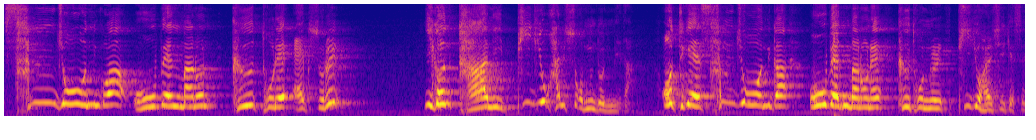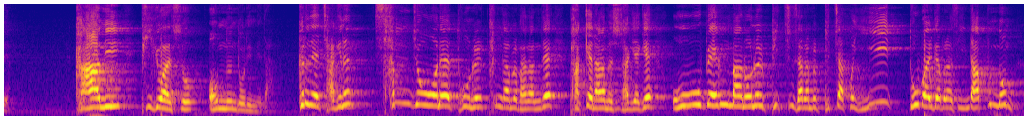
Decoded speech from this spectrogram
3조 원과 500만 원 그 돈의 액수를 이건 감히 비교할 수 없는 돈입니다. 어떻게 3조 원과 500만 원의 그 돈을 비교할 수 있겠어요? 감히 비교할 수 없는 돈입니다. 그런데 자기는 3조 원의 돈을 탕감을 받았는데 밖에 나가면서 자기에게 500만 원을 빚진 사람을 붙잡고 이 도발대발해서 이 나쁜 놈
